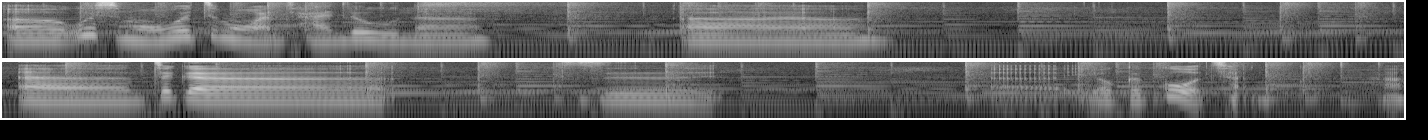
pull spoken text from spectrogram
呃，为什么我会这么晚才录呢？呃，呃，这个就是呃有个过程，好，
